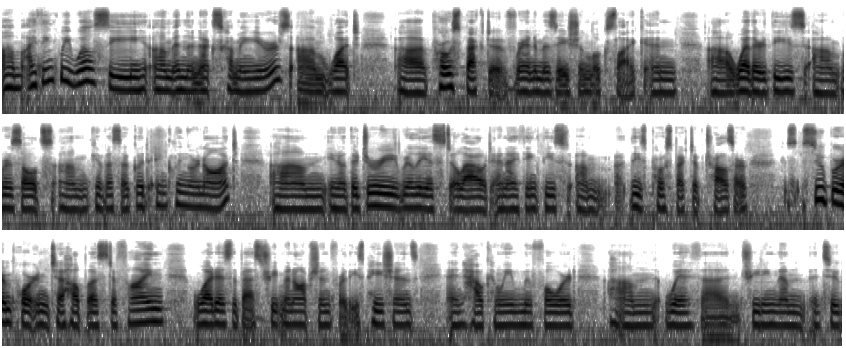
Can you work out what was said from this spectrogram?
um, I think we will see um, in the next coming years um, what uh, prospective randomization looks like and uh, whether these um, results um, give us a good inkling or not. Um, you know, the jury really is still out, and I think these these prospective trials are super important to help us define what is the best treatment option for these patients and how can we move forward with uh, treating them to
